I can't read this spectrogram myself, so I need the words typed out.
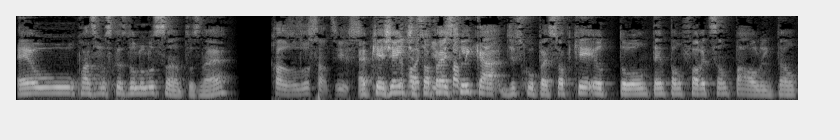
é o com as hum. músicas do Lulu Santos, né? Com as Lulu Santos, isso. É porque, gente, só para explicar, só... desculpa, é só porque eu tô um tempão fora de São Paulo, então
